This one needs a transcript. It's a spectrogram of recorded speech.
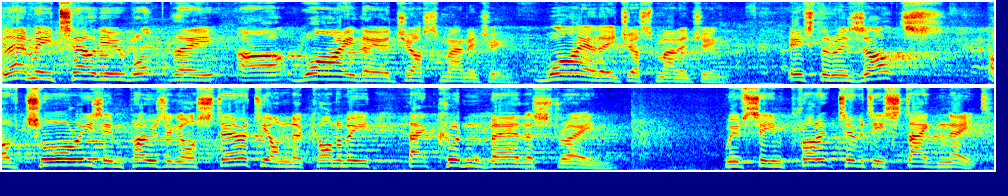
Let me tell you what they are, why they are just managing. Why are they just managing? It's the results of Tories imposing austerity on an economy that couldn't bear the strain. We've seen productivity stagnate,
